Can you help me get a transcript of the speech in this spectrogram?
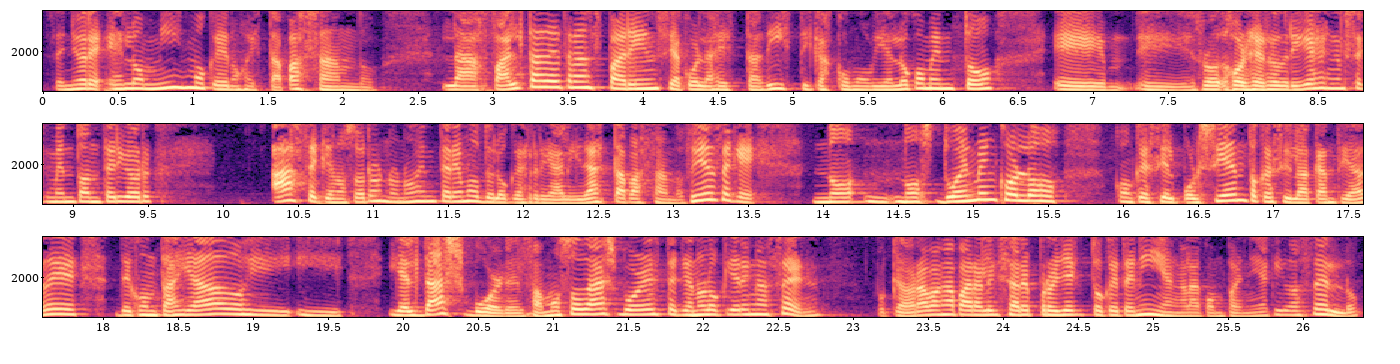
Señores, es lo mismo que nos está pasando. La falta de transparencia con las estadísticas, como bien lo comentó eh, eh, Jorge Rodríguez en el segmento anterior, hace que nosotros no nos enteremos de lo que en realidad está pasando. Fíjense que no, nos duermen con los con que si el por ciento, que si la cantidad de, contagiados y, el dashboard, el famoso dashboard este que no lo quieren hacer, porque ahora van a paralizar el proyecto que tenían a la compañía que iba a hacerlo,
